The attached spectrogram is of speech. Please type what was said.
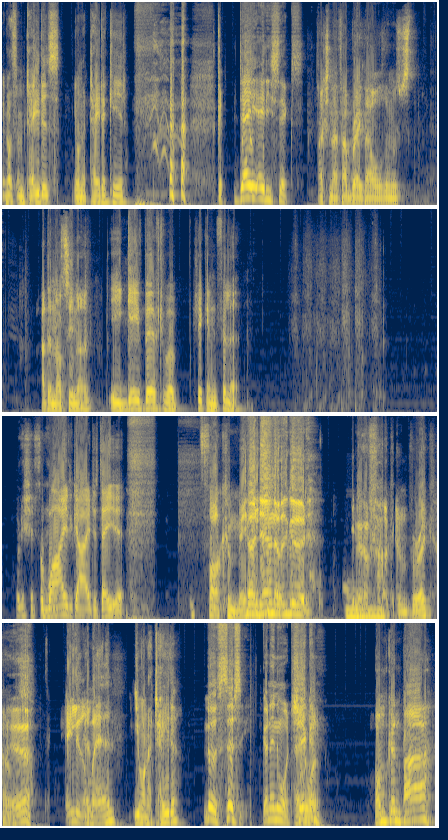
I got some taters. You want a tater, kid? Day 86. Actually, no, if I break that, all of them was just. I did not see that. He gave birth to a chicken fillet. Holy shit! The wide guy just ate it. Fucking me. God damn, that was good. You're a fucking brick house. Yeah. Hey, little man, you want a tater? Little sissy. Got any more chicken? Anyone? Pumpkin pie?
